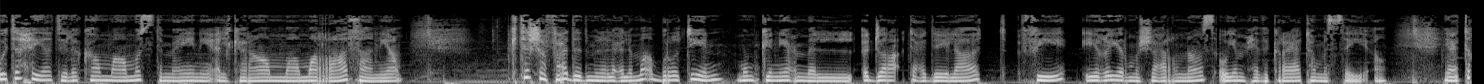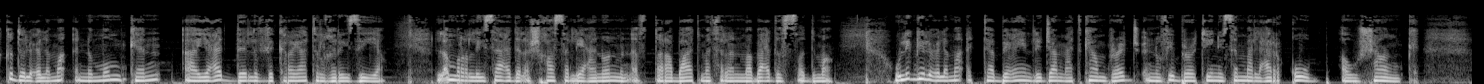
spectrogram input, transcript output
وتحياتي لكم مستمعيني الكرام مرة ثانية. اكتشف عدد من العلماء بروتين ممكن يعمل إجراء تعديلات فيه يغير مشاعر الناس أو يمحي ذكرياتهم السيئة. يعتقد العلماء أنه ممكن آه، يعدل الذكريات الغريزية. الأمر اللي يساعد الأشخاص اللي يعانون من اضطرابات مثلا ما بعد الصدمة. ولقي العلماء التابعين لجامعة كامبريدج أنه في بروتين يسمى العرقوب. أو شانك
